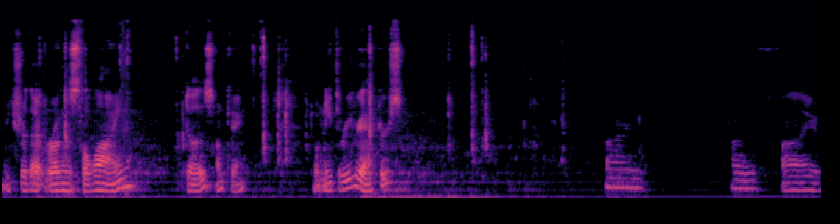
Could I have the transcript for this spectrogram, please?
Make sure that runs the line. It does, okay. Don't need three reactors. Five, five, five.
